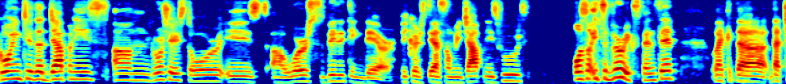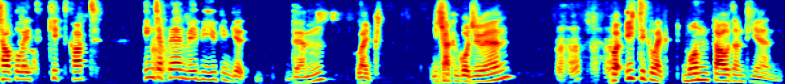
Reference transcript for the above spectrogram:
going to the japanese um grocery store is uh, worth visiting there because there are so many japanese food. Also it's very expensive like the the chocolate kit kat. In Mm. japan maybe you can get them like 250 yen. Mhm, mhm. but it take like 1000 yen.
